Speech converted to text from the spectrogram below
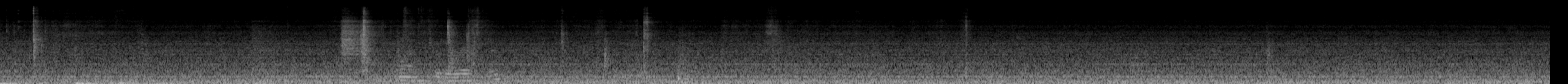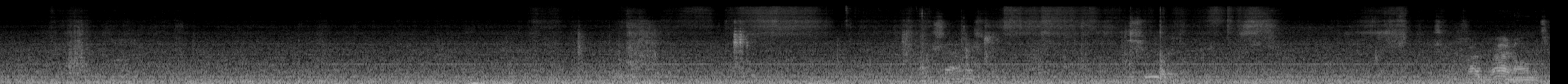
One for the record. Sign this. Sure. Write on it.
